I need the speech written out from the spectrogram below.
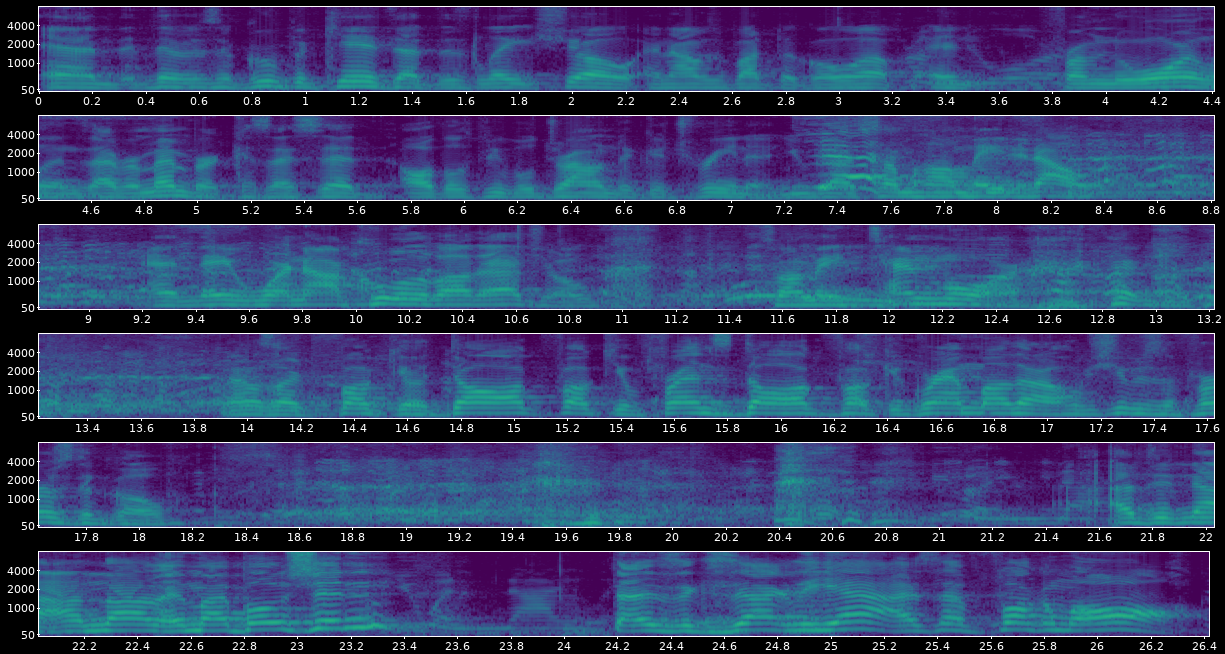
and there was a group of kids at this late show and I was about to go up from and New from New Orleans, I remember because I said all those people drowned in Katrina and you guys somehow made it out. And they were not cool about that joke. So I made 10 more. and I was like, fuck your dog, fuck your friend's dog, fuck your grandmother. I hope she was the first to go. I did not, I'm not, am I bullshitting? That is exactly, yeah, I said fuck them all.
